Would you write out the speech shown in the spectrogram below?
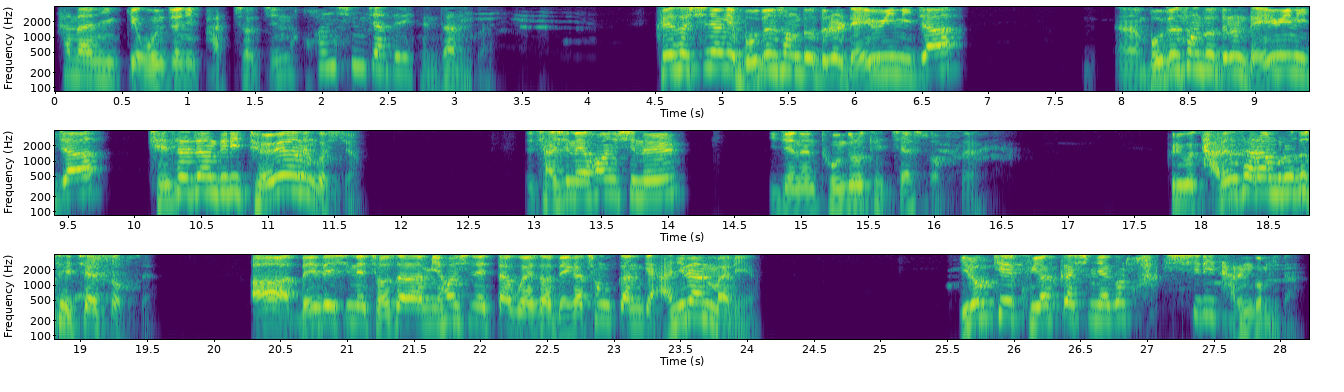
하나님께 온전히 바쳐진 헌신자들이 된다는 거예요. 그래서 신약의 모든 성도들을 레위인이자 어, 모든 성도들은 레위인이자 제사장들이 되어야 하는 것이죠. 자신의 헌신을 이제는 돈으로 대체할 수 없어요. 그리고 다른 사람으로도 대체할 수 없어요. 아, 내 대신에 저 사람이 헌신했다고 해서 내가 천국 가는 게 아니라는 말이에요. 이렇게 구약과 신약은 확실히 다른 겁니다.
